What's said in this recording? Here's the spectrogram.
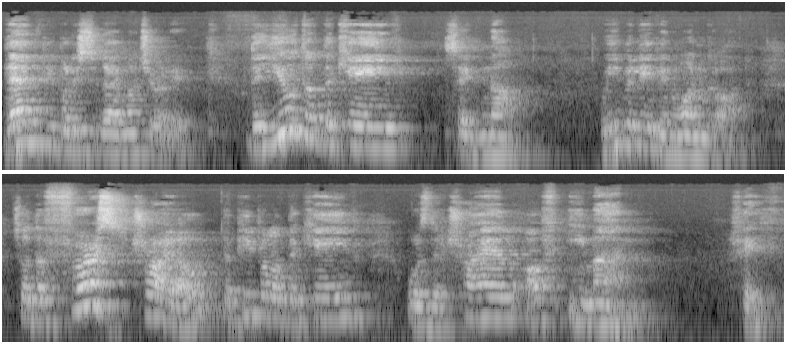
Then people used to die much earlier. The youth of the cave said, no, we believe in one God. So the first trial, the people of the cave, was the trial of Iman, faith.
